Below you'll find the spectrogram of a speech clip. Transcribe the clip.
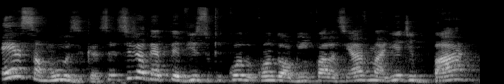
Essa música, você já deve ter visto que quando, quando alguém fala assim, Ave Maria de Bar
